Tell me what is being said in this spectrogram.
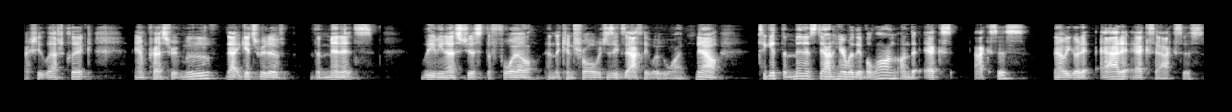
actually left click and press remove. That gets rid of the minutes, leaving us just the FOIL and the control, which is exactly what we want. Now, to get the minutes down here where they belong on the x-axis, now we go to add an x-axis.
